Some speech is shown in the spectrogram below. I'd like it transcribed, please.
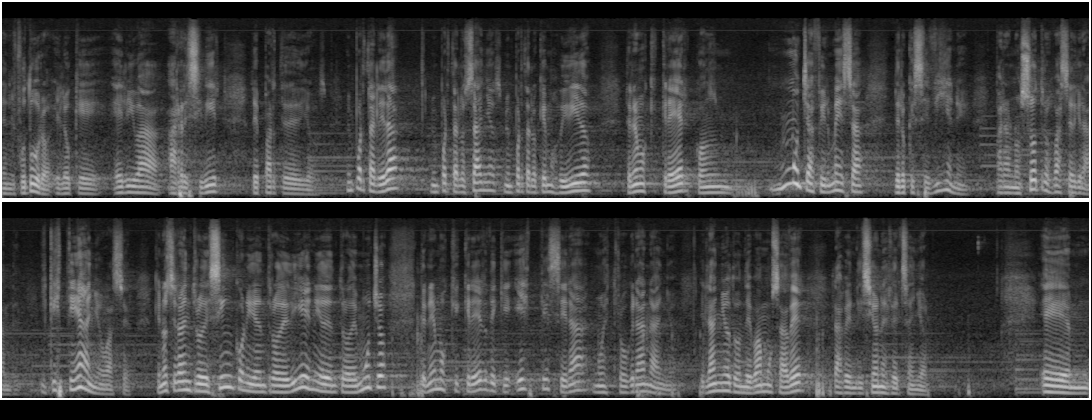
el futuro, en lo que él iba a recibir de parte de Dios. No importa la edad, no importa los años, no importa lo que hemos vivido, tenemos que creer con mucha firmeza de lo que se viene. Para nosotros va a ser grande que este año va a ser que no será dentro de cinco, ni dentro de diez, ni dentro de mucho, tenemos que creer de que este será nuestro gran año, el año donde vamos a ver las bendiciones del Señor. Eh,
